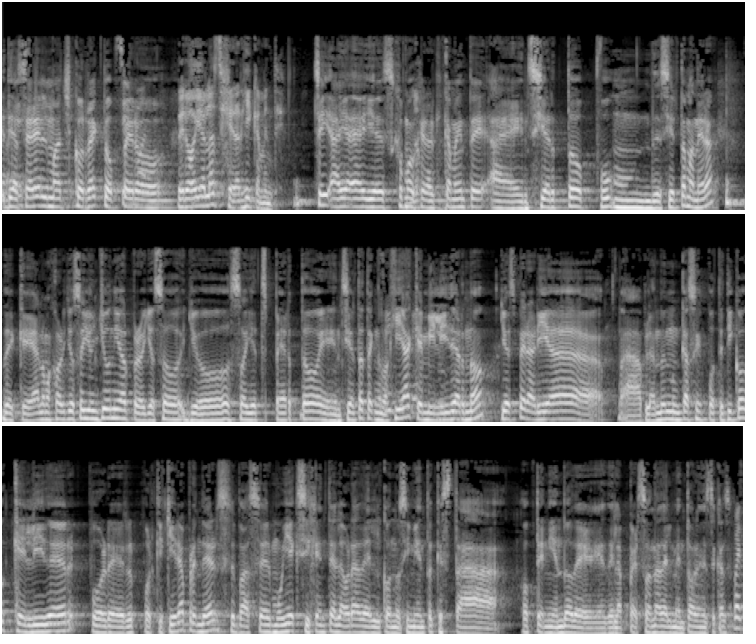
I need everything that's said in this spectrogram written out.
sí, de hacer el match correcto, pero Pero hoy hablas jerárquicamente. Sí, ahí, ahí es como ¿No? jerárquicamente ah, en cierto, mm, de cierta manera, de que a lo mejor yo soy un junior, pero yo soy, yo soy experto en cierta tecnología que mi líder no. Yo esperaría, ah, hablando en un caso hipotético, que el líder, por el, porque quiere aprender, se va a ser muy exigente a la hora del conocimiento que está obteniendo de, de la persona, del mentor en este caso. Pues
